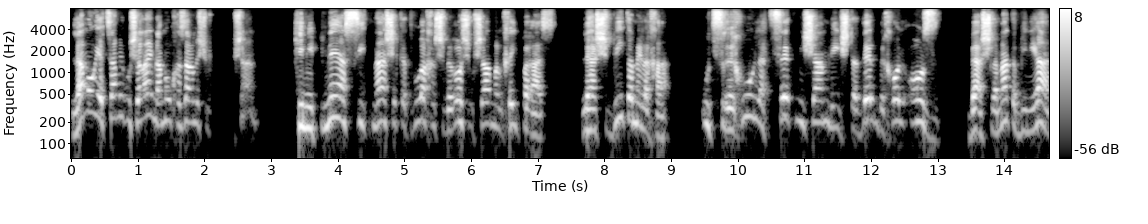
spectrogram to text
למה הוא יצא מירושלים? למה הוא חזר לשושן? כי מפני השטנה שכתבו אחשורוש ושאר מלכי פרס, להשבית המלאכה, הוצרכו לצאת משם להשתדל בכל עוז בהשלמת הבניין,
